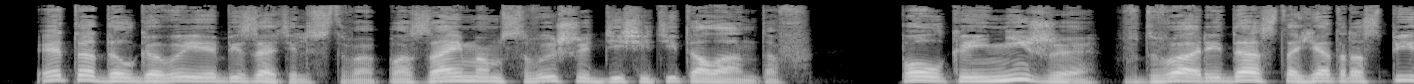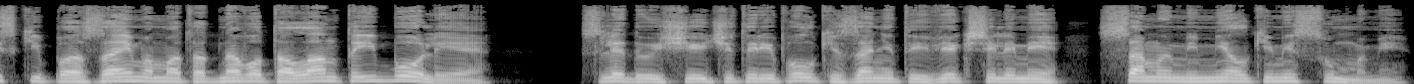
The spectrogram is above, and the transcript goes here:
— это долговые обязательства по займам свыше 10 талантов. Полкой ниже в два ряда стоят расписки по займам от одного таланта и более — Следующие четыре полки заняты векселями с самыми мелкими суммами.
